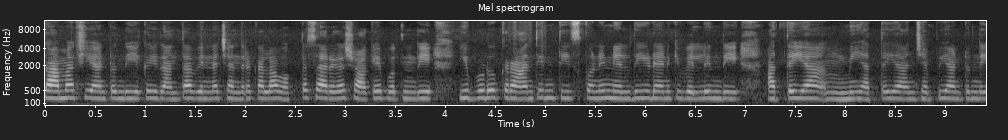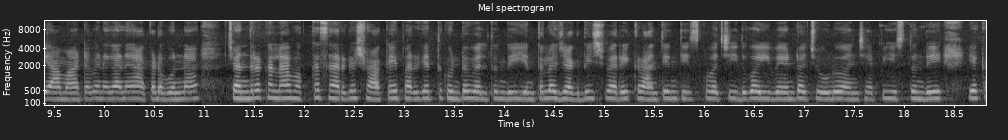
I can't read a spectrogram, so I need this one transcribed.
కామాక్షి అంటుంది. ఇక ఇదంతా విన్న చంద్రకళ ఒక్కసారిగా షాక్ అయిపోతుంది. ఇప్పుడు క్రాంతిని తీసుకొని నిలదీయడానికి వెళ్ళింది అత్తయ్య మీ అత్తయ్య అని చెప్పి అంటుంది. ఆ మాట వినగానే అక్కడ ఉన్న చంద్రకళ ఒక్కసారిగా షాక్ అయి పరిగెత్తుకుంటూ వెళ్తుంది. ఇంతలో జగదీశ్వరి క్రాంతిని తీసుకువచ్చి ఇదిగో ఇవేంటో చూడు అని చెప్పి ఇస్తుంది. ఇక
